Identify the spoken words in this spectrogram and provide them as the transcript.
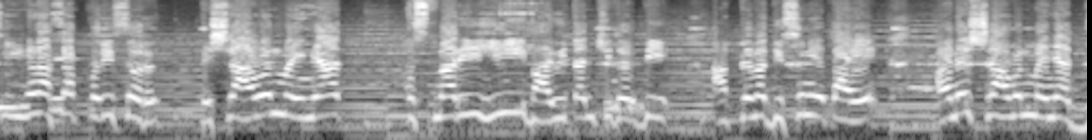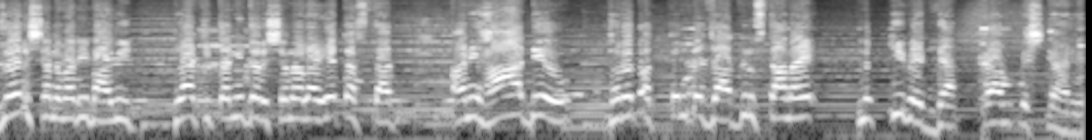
सुंदर असा परिसर. श्रावण महिन्यात असणारी ही भाविकांची गर्दी आपल्याला दिसून येत आहे. आणि श्रावण महिन्यात जर शनिवारी भाविक या ठिकाणी दर्शनाला येत असतात. आणि हा देव खरंच अत्यंत जागृत स्थान आहे. नक्की भेट द्या. रामकृष्ण हरी.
